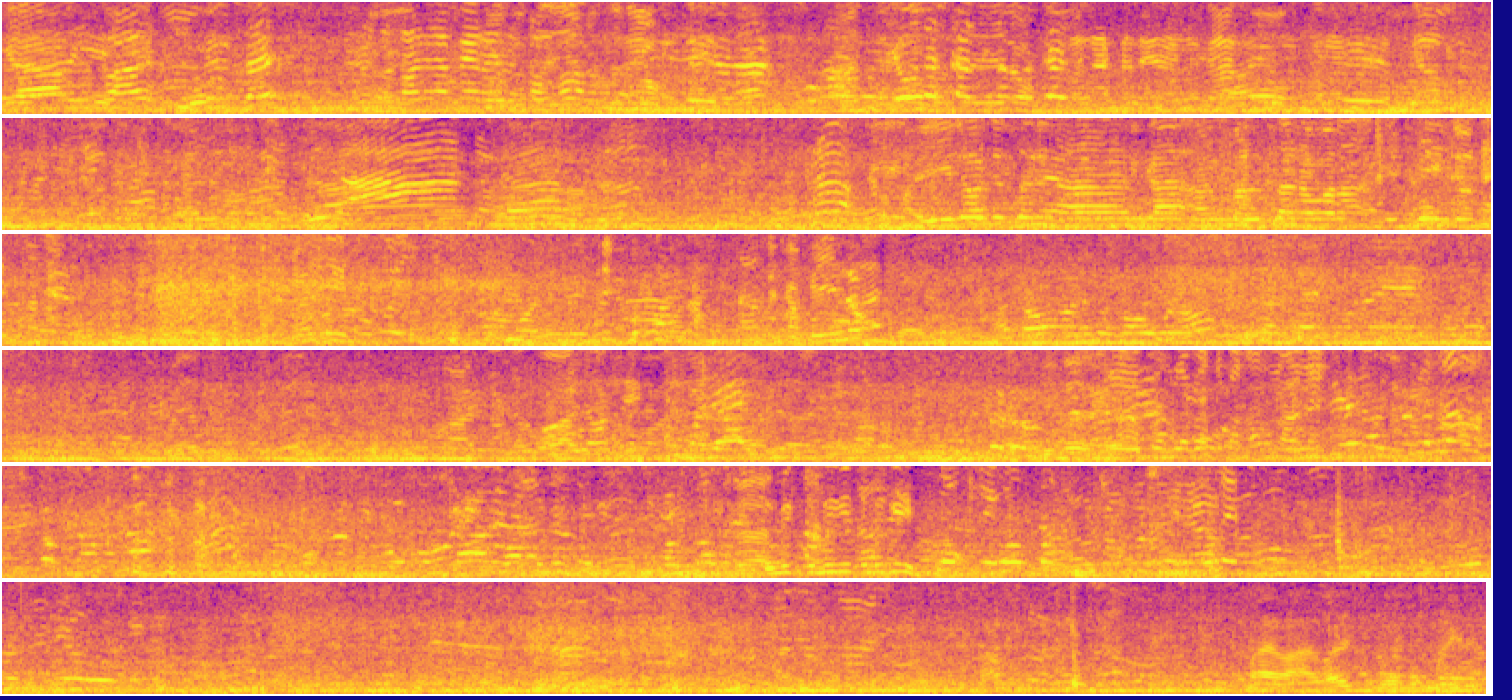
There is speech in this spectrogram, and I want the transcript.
Gari ba? Bubian? Wala na ito. Yung nasa nila ko dyan. Ilaw dyan sa niyan, ka- ang balsa na wala ibong dyan. Sa kapino. Tubig, tubig, tubig. May mga wala sa bubog mo yun.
